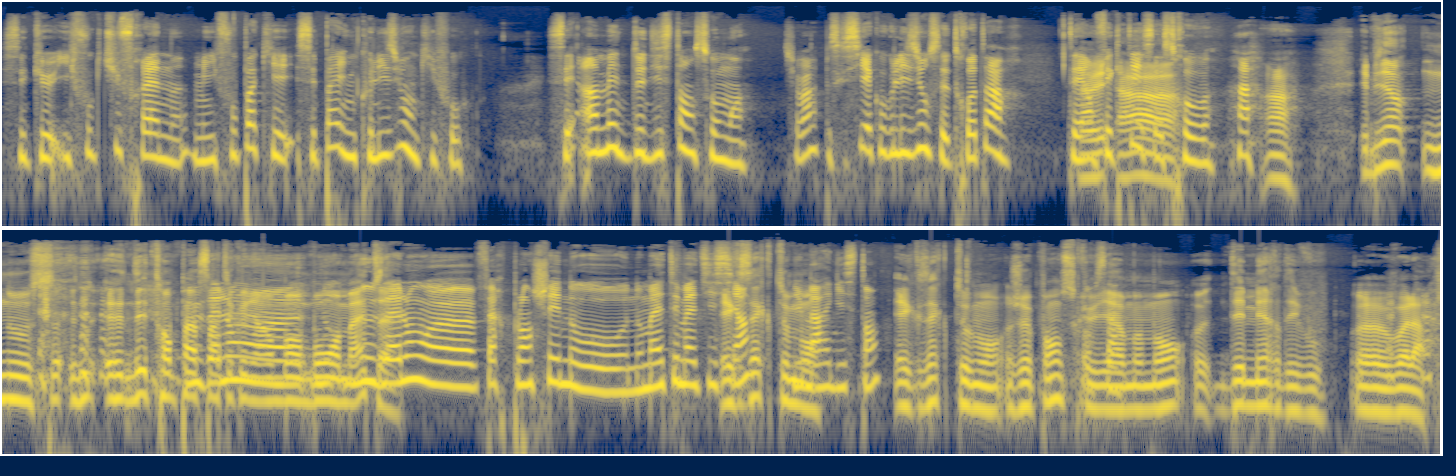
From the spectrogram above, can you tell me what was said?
c'est qu'il faut que tu freines, mais il faut pas qu'il y ait... C'est pas une collision qu'il faut. C'est un mètre de distance au moins, tu vois Parce que s'il y a collision, c'est trop tard. T'es Ah infecté, ah. ça se trouve. Ah. Ah. Eh bien, nous, euh, n'étant pas Nous allons, particulièrement euh, bons nous- en maths. Nous allons euh, faire plancher nos, nos mathématiciens du Exactement. Marguistan. Exactement. Je pense qu'il y a un moment, euh, démerdez-vous. Voilà.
